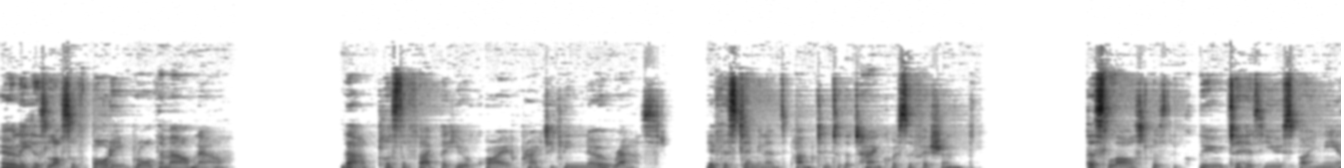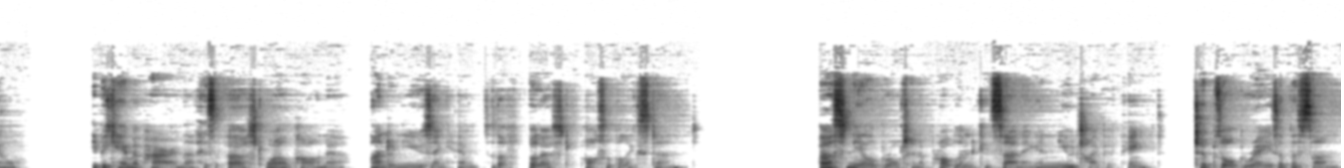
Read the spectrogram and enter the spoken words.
Only his loss of body brought them out now. That, plus the fact that he required practically no rest if the stimulants pumped into the tank were sufficient. This last was the clue to his use by Neil it became apparent that his erstwhile partner planned on using him to the fullest possible extent. First, Neil brought in a problem concerning a new type of paint to absorb rays of the sun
